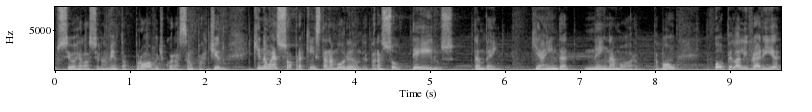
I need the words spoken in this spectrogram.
o seu relacionamento à prova de coração partido, que não é só para quem está namorando, é para solteiros também, que ainda nem namoram, tá bom? Ou pela livraria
